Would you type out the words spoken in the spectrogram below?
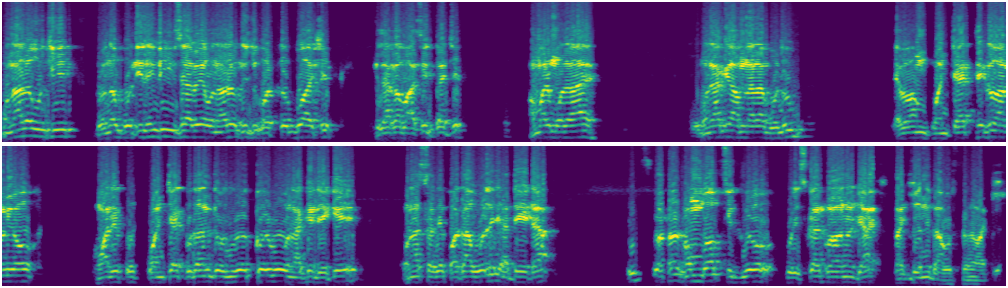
ওনারও উচিত, জনপ্রতিনিধি হিসাবে ওনারও কিছু কর্তব্য আছে, এলাকাবাসীর কাছে। আমার মনে হয় ওনাকে আপনারা বলুন এবং পঞ্চায়েত থেকেও আমিও আমাদের পঞ্চায়েত প্রধানকে অনুরোধ করব ওনাকে ডেকে ওনার সাথে কথা বলে যাতে এটা খুব যথাসম্ভব শীঘ্র পরিষ্কার করানো যায়, তার জন্য ব্যবস্থা নেওয়া যায়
